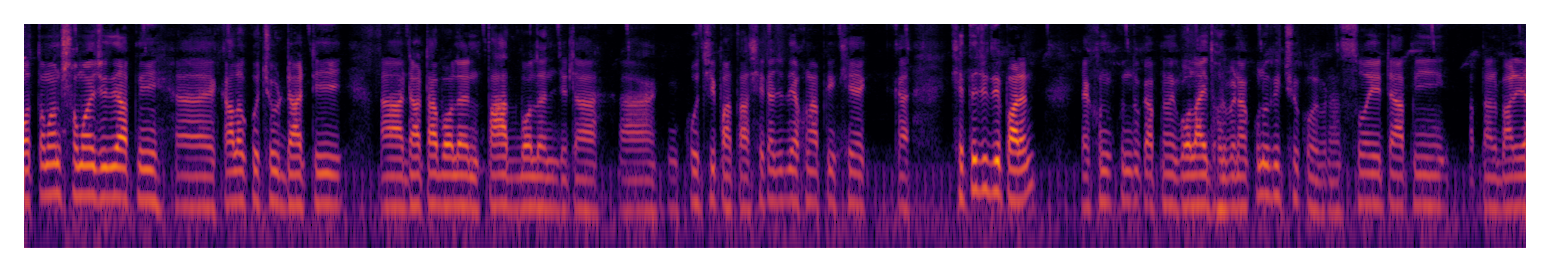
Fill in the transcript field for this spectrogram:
বর্তমান সময়ে যদি আপনি কালো কচুর ডাঁটি ডাঁটা বলেন, পাত বলেন, যেটা কচি পাতা, সেটা যদি এখন আপনি খেয়ে খেতে যদি পারেন, এখন কিন্তু আপনার গলায় ধরবে না, কোনো কিছু করবে না। সো এটা আপনি আপনার বাড়ির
